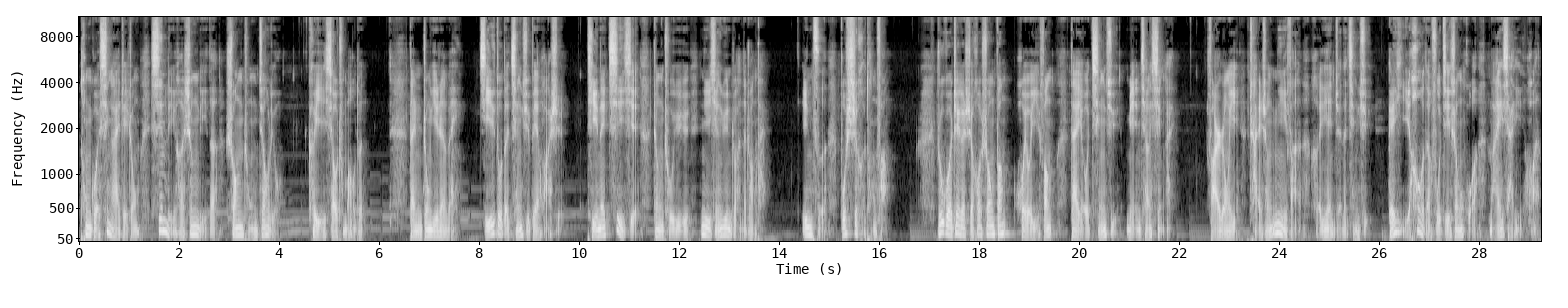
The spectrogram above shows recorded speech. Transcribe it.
通过性爱这种心理和生理的双重交流，可以消除矛盾。但中医认为，极度的情绪变化时，体内气血正处于逆行运转的状态，因此不适合同房。如果这个时候双方或有一方带有情绪勉强性爱，反而容易产生逆反和厌倦的情绪，给以后的夫妻生活埋下隐患。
